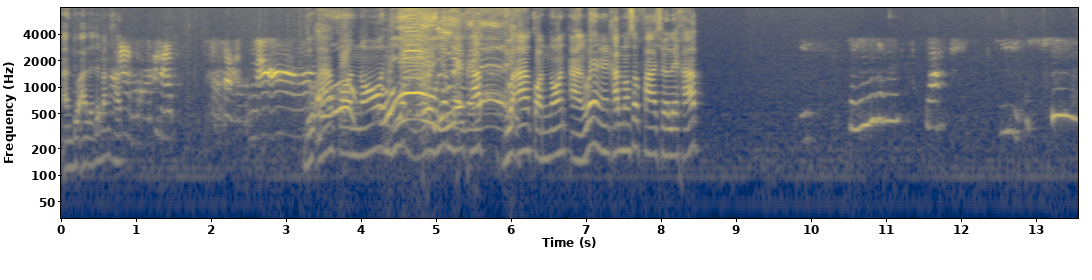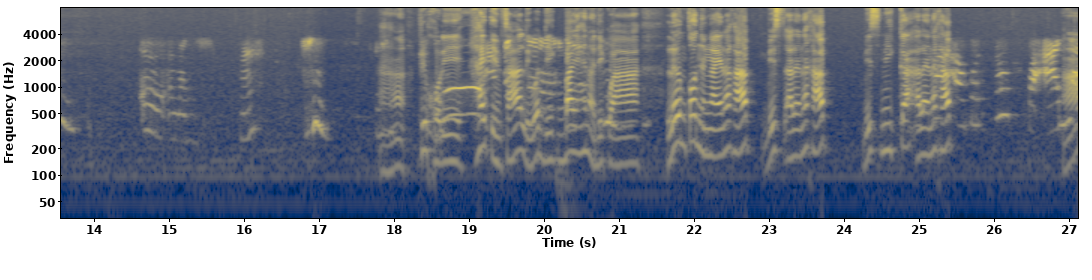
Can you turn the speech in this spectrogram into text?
อ่านดูอาเลยได้บ้างครับอ่านอ่านน้องดูอาก่อนนอนโอ้เยี่ยมเลยเยี่เยี่ยยมมเลยไปครับเลย ดูอาก่อนนอนอ่านว่ายังไงครับ น้องซอฟาเชิญเลยครับที่รักที่ที่เอออะไรฮะ อ่าพี่โคดีให้ติ่มฟ้าหรือว่าดิกใบให้หน่อยดีกว่า เริ่มต้นยังไงนะครับ บิสอะไรนะครับ บิสมิกะอะไรนะครับเอาคนตู้ปะอายุอ้า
